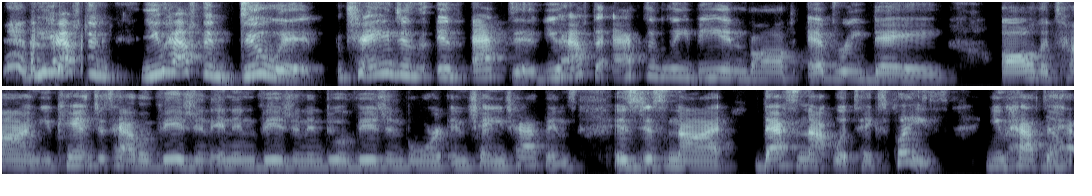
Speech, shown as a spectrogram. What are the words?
you have to you have to do it. Change is is active. You have to actively be involved every day all the time. You can't just have a vision and envision and do a vision board and change happens. It's just not that's not what takes place. You have to no. have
